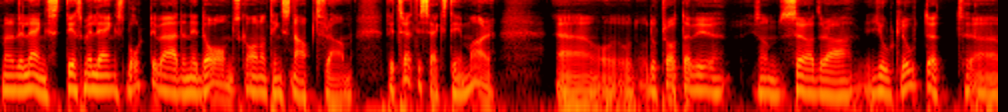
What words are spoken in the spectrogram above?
menar, det, längst, det som är längst bort i världen idag om du ska ha någonting snabbt fram, det är 36 timmar. Eh, och, och, då pratar vi liksom södra jordklotet, eh,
